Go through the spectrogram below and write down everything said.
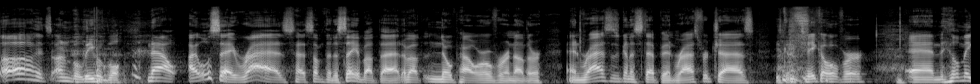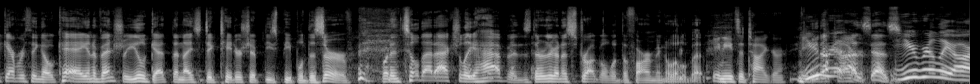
Oh, it's unbelievable. now I will say, Raz has something to say about that, about no power over another. And Raz is going to step in. Raz for Chaz. He's going to take over, and he'll make everything okay. And eventually, you'll get the nice dictatorship these people deserve. But until that actually happens, they're going to struggle with the farming a little bit. He needs a tiger. You, Yes, rea- yes. you really are.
